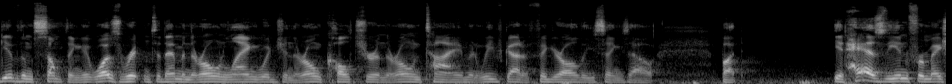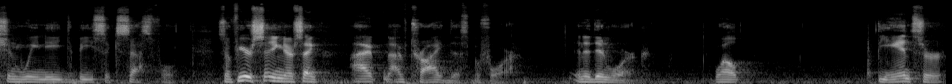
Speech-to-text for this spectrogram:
give them something. It was written to them in their own language, in their own culture, in their own time, and we've got to figure all these things out. But it has the information we need to be successful. So if you're sitting there saying, I, I've tried this before and it didn't work, well, the answer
